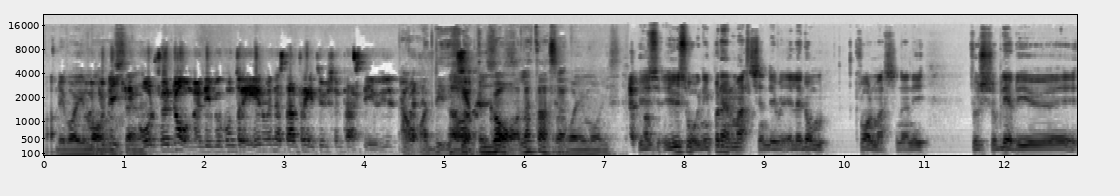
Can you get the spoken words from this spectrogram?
Ja, det var ju magiskt. Publikrekord för damer division 3, det var nästan 3000 pers. Det är ju Ja, det är Ja, helt precis. galet Det alltså. var ju magiskt. Hur, hur såg ni på den matchen? Det, eller de kvalmatcherna? Ni, först så blev det ju eh,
